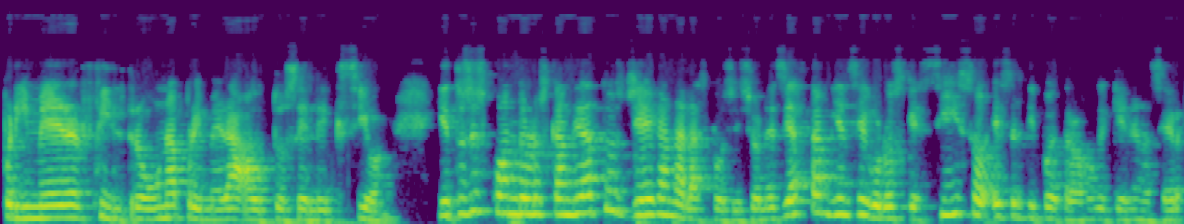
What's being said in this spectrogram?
primer filtro, una primera autoselección. Y entonces cuando los candidatos llegan a las posiciones, ya están bien seguros que sí es el tipo de trabajo que quieren hacer,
